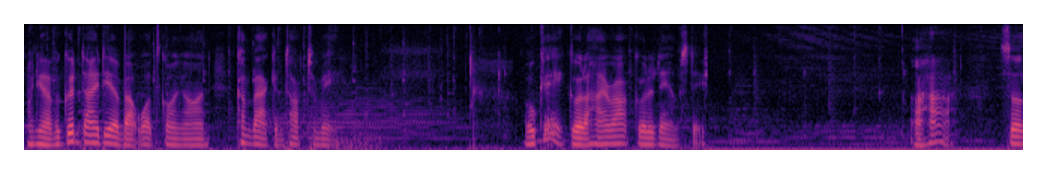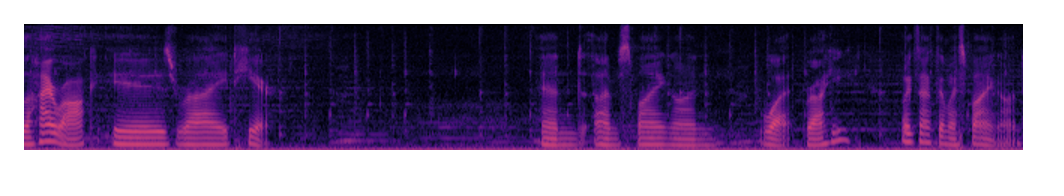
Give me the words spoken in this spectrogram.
When you have a good idea about what's going on, come back and talk to me. Okay, go to High Rock, go to Dam Station. Aha. So the High Rock is right here. And I'm spying on what? Rahi? What exactly am I spying on?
